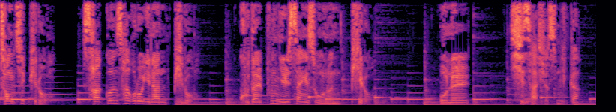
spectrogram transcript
정치 피로, 사건 사고로 인한 피로, 고달픈 일상에서 오는 피로. 오늘 시사하셨습니까?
